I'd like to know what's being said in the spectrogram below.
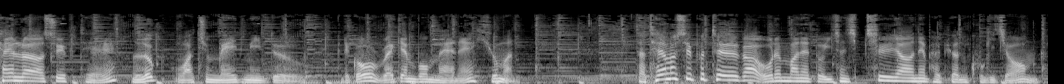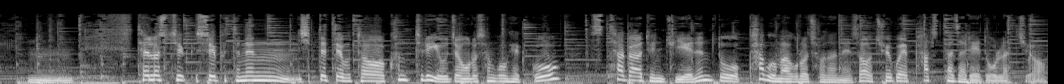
테일러 스위프트의 Look What You Made Me Do 그리고 래그앤본맨의 Human. 자 테일러 스위프트가 오랜만에 또 2017년에 발표한 곡이죠. 음, 테일러 스위- 스위프트는 10대 때부터 컨트리 요정으로 성공했고 스타가 된 뒤에는 또 팝 음악으로 전환해서 최고의 팝스타 자리에도 올랐죠.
